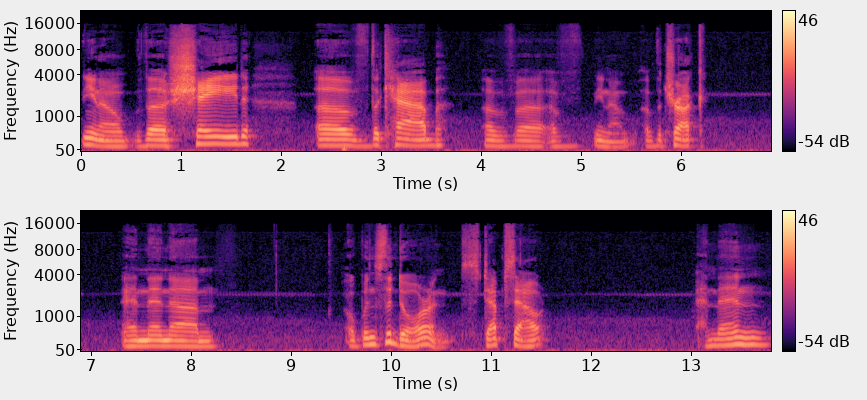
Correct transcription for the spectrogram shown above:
you know, the shade of the cab of uh, of you know of the truck, and then um, opens the door and steps out, and then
